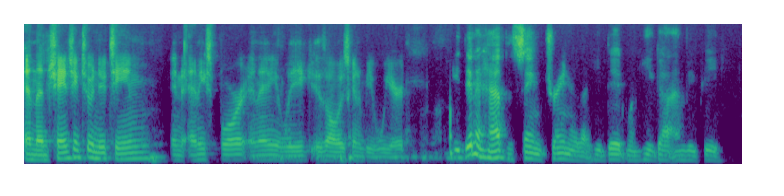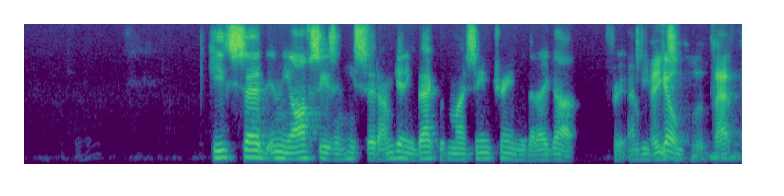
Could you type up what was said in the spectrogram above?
And then changing to a new team in any sport, in any league, is always going to be weird. He didn't have the same trainer that he did when he got MVP. He said in the offseason, he said, I'm getting back with my same trainer that I got for MVP. There you go. That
